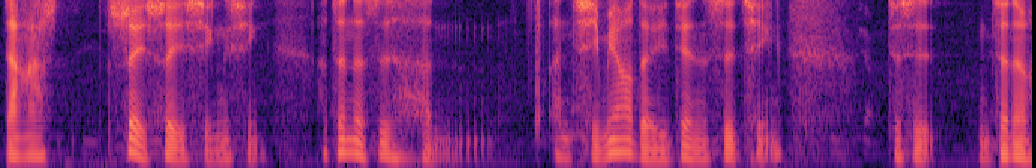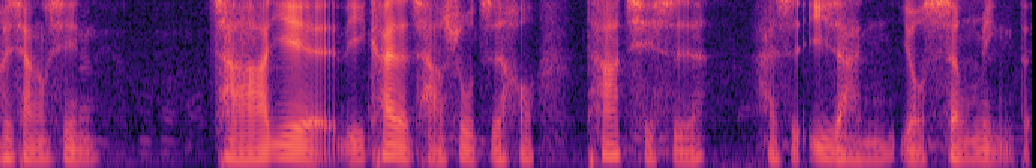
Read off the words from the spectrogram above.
让它睡睡醒醒，它真的是很很奇妙的一件事情，就是你真的会相信，茶叶离开了茶树之后，它其实还是依然有生命的。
